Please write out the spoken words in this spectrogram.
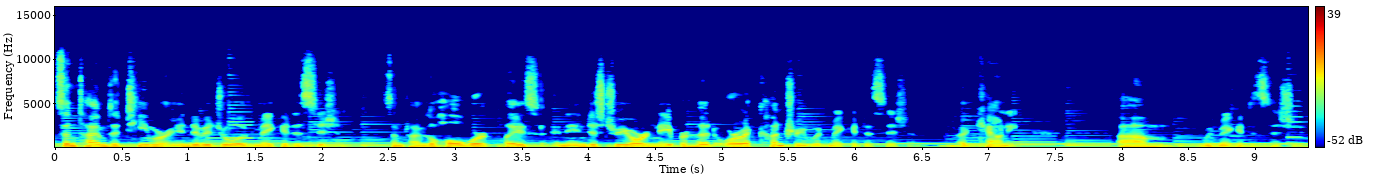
Sometimes a team or individual would make a decision. Sometimes a whole workplace, an industry or neighborhood, or a country would make a decision. A county um, would make a decision.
